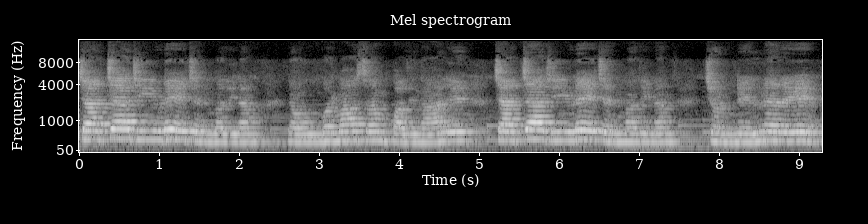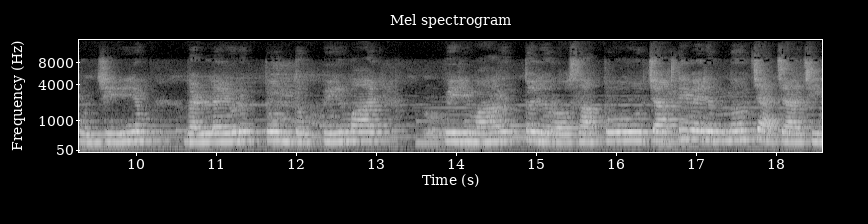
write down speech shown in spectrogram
ചാച്ചാജിയുടെ ജന്മദിനം. നവംബർ മാസം പതിനാല് ചാച്ചാജിയുടെ ജന്മദിനം. ചുണ്ടിൽ നിറയെ പുഞ്ചിരിയും വെള്ളയുടുപ്പും തൊപ്പിയുമായി വിരിമാറുത്തൊരു റോസാപ്പൂ ചാത്തി വരുന്നു ചാച്ചാജി.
